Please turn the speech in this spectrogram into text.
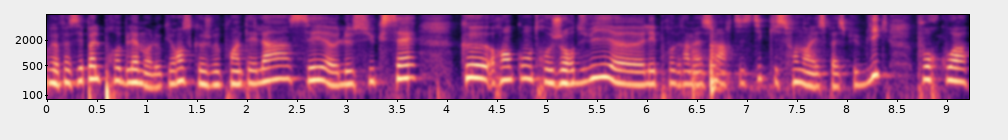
Oui, enfin, c'est pas le problème. En l'occurrence, ce que je veux pointer là, c'est le succès que rencontrent aujourd'hui euh, les programmations artistiques qui se font dans l'espace public. Pourquoi?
